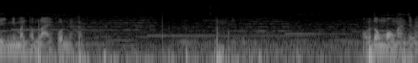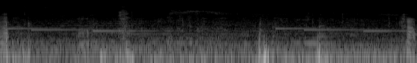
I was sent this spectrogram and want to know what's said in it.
ลิงนี่มันทำร้ายคนไหมครับมีตรงมองอ๋อต้องมองมันใช่ไหมครับครับ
